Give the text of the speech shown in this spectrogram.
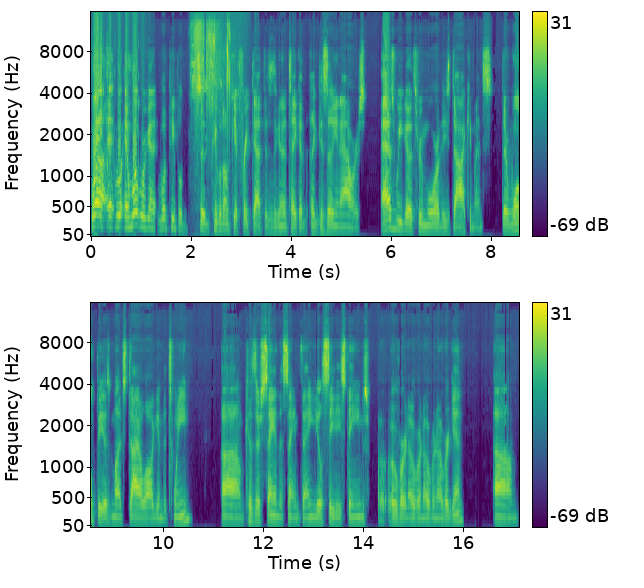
Well, and, what we're gonna, what people, so people don't get freaked out. This is to take a, a gazillion hours. As we go through more of these documents, there won't be as much dialogue in between because they're saying the same thing. You'll see these themes over and over and over and over again. Um,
